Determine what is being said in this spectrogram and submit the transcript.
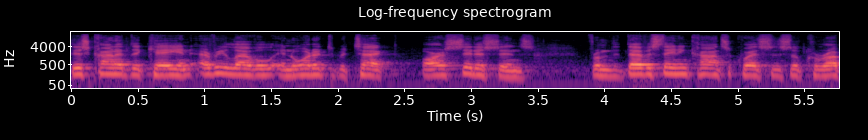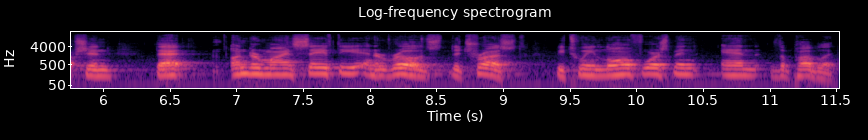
this kind of decay in every level in order to protect our citizens from the devastating consequences of corruption that undermines safety and erodes the trust between law enforcement and the public.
